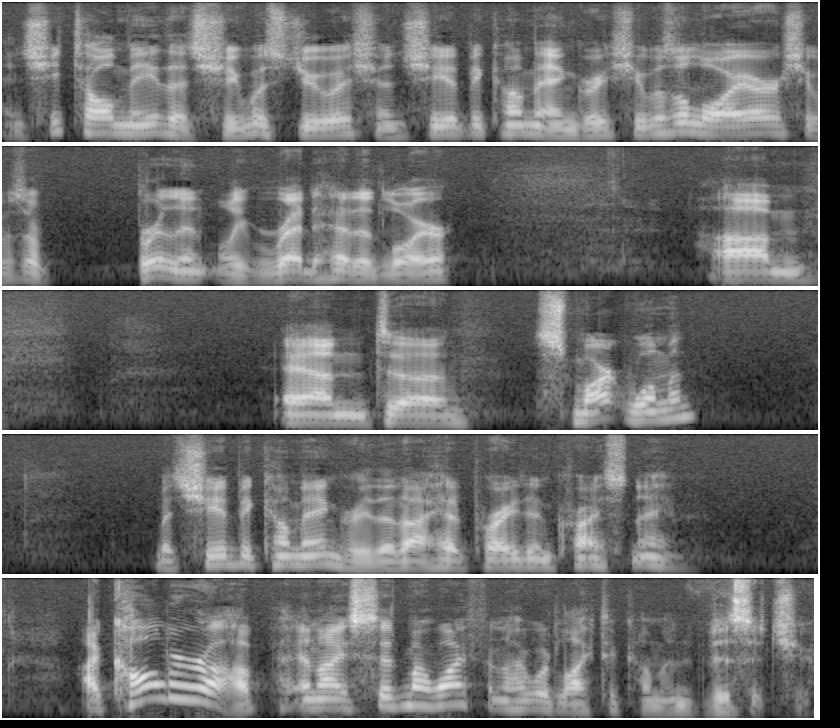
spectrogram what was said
And she told me that she was Jewish and she had become angry. She was a lawyer, she was a brilliantly red headed lawyer. Um, and uh, smart woman, but she had become angry that I had prayed in Christ's name. I called her up and I said, My wife and I would like to come and visit you.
